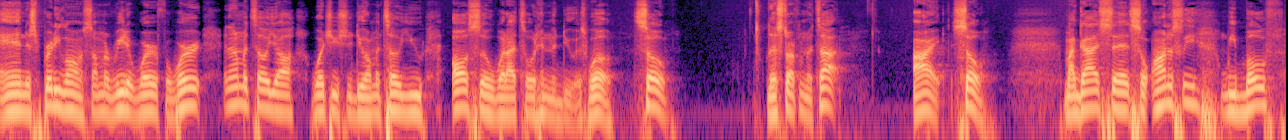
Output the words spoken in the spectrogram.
And it's pretty long, so I'm gonna read it word for word, and I'm gonna tell y'all what you should do. I'm gonna tell you also what I told him to do as well. So let's start from the top. All right, so my guy said, so honestly, we both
